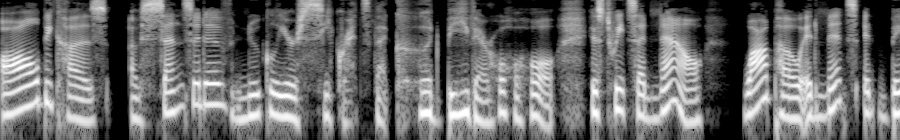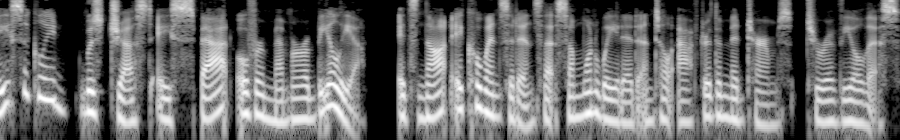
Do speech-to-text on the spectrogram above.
all because of sensitive nuclear secrets that could be there. Ho ho ho. His tweet said now WAPO admits it basically was just a spat over memorabilia. It's not a coincidence that someone waited until after the midterms to reveal this.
